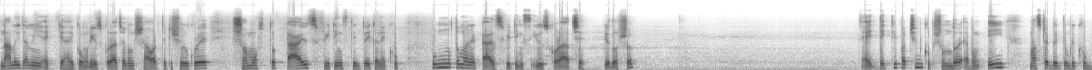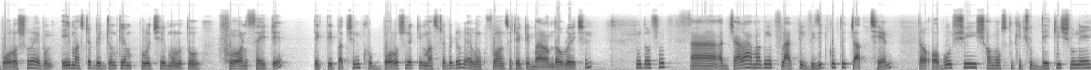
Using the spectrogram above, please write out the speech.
নামি দামি একটি হাইকমোড ইউজ করা আছে, এবং শাওয়ার থেকে শুরু করে সমস্ত টাইলস ফিটিংস কিন্তু এখানে খুব উন্নত মানের টাইলস ফিটিংস ইউজ করা আছে। প্রিয় দর্শক এই দেখতে পাচ্ছেন খুব সুন্দর এবং এই মাস্টার বেডরুমটি খুব বড় সড়ো এবং এই মাস্টার বেডরুমটি আম পড়েছে মূলত ফ্রন্ট সাইডে দেখতেই পাচ্ছেন খুব বড় সড়ো একটি মাস্টার বেডরুম এবং ফ্রন্ট সাইডে একটি বারান্দাও রয়েছে। তো দর্শক আর যারা আমাদের ফ্ল্যাটটি ভিজিট করতে চাচ্ছেন, তারা অবশ্যই সমস্ত কিছু দেখে শুনে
